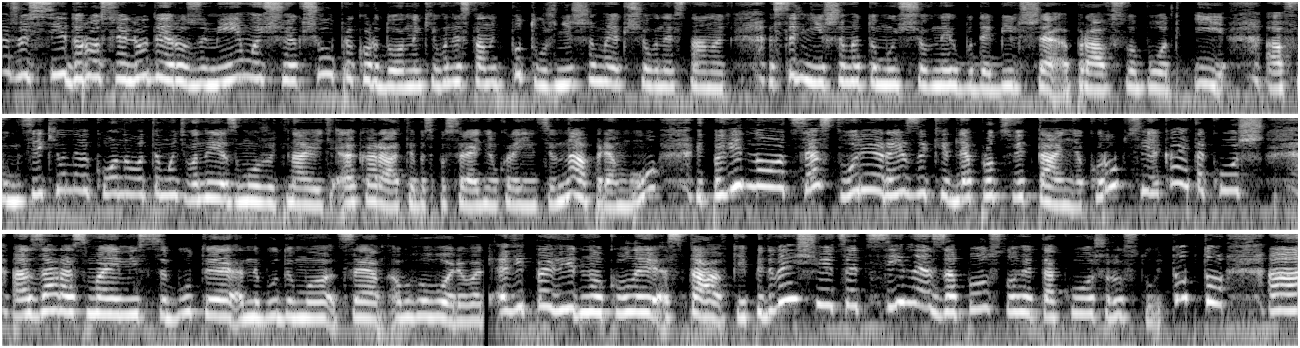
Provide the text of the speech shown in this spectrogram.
Ми ж усі дорослі люди розуміємо, що якщо у прикордонників вони стануть потужнішими, якщо вони стануть сильнішими, тому що в них буде більше прав, свобод і функцій, які вони виконуватимуть, вони зможуть навіть е, карати безпосередньо українців напряму. Відповідно, це створює ризики для процвітання корупції, яка і також зараз має місце бути. Не будемо це обговорювати. Відповідно, коли ставки підвищуються, ціни за послуги також ростуть. Тобто а,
